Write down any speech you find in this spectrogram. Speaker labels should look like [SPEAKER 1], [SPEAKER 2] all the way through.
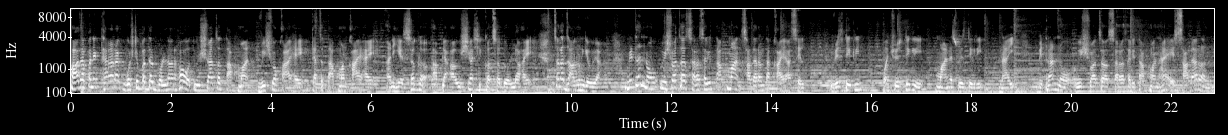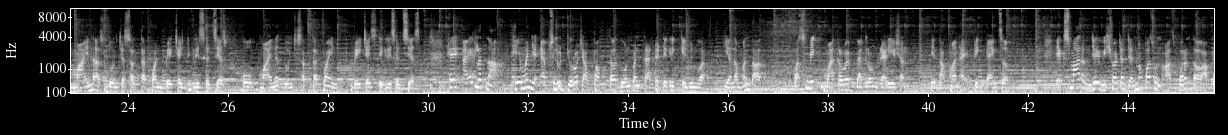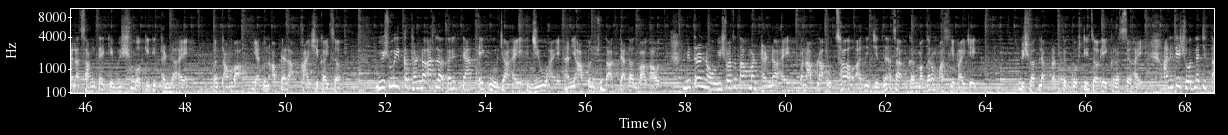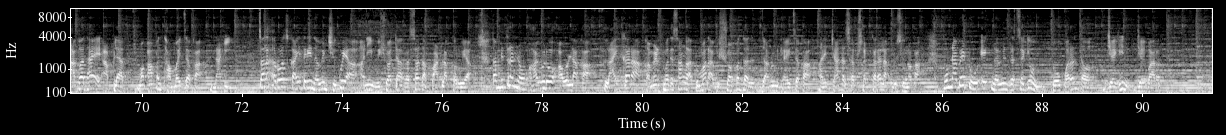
[SPEAKER 1] आज आपण एक थरारक गोष्टीबद्दल बोलणार आहोत. विश्वाचं तापमान. विश्व काय आहे? त्याचं तापमान काय आहे? आणि हे सगळं आपल्या आयुष्याशी कसं जोडलं आहे? चला जाणून घेऊया. मित्रांनो विश्वाचं सरासरी तापमान साधारणतः काय असेल? वीस डिग्री पंचवीस डिग्री मायनस वीस डिग्री? नाही. मित्रांनो विश्वाचं सरासरी तापमान आहे. साधारण मायनस दोनशे सत्तर पॉईंट बेचाळीस डिग्री सेल्सिअस हो मायनस दोनशे सत्तर पॉईंट बेचाळीस डिग्री सेल्सिअस. हे ऐकलत ना हे म्हणजे ॲब्सल्यूट झिरोच्या फक्त दोन पॉईंट त्र्याहत्तर डिग्री केल्विनवर याला म्हणतात कॉस्मिक मायक्रोवेव्ह बॅकग्राऊंड रेडिएशन हे तापमान आहे बिग बँगचं. एक स्मारक जे विश्वाच्या जन्मापासून आजपर्यंत आपल्याला सांगते की विश्व किती थंड आहे. पण थांबा. यातून आपल्याला काय शिकायचं? विश्व इतकं थंड असलं तरी त्यात एक ऊर्जा आहे जीव आहे आणि आपण सुद्धा त्यातच भाग आहोत. मित्रांनो विश्वाचं तापमान थंड आहे पण आपला उत्साह आणि जिज्ञासा गरमागरम असली पाहिजे. विश्वातल्या प्रत्येक गोष्टीचं एक रहस्य आहे आणि ते शोधण्याची ताकद आहे आपल्यात. मग आपण थांबायचं का? नाही. चला रोज काहीतरी नवीन शिकूया आणि विश्वाच्या रसाचा पाठलाग करूया. तर मित्रांनो हा व्हिडिओ आवडला का? लाईक करा कमेंट्समध्ये सांगा तुम्हाला विश्वाबद्दल जाणून घ्यायचं का? आणि चॅनल सबस्क्राईब करायला विसरू नका. पुन्हा भेटू एक नवीन रहस्य घेऊन. तोपर्यंत जय हिंद जय भारत.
